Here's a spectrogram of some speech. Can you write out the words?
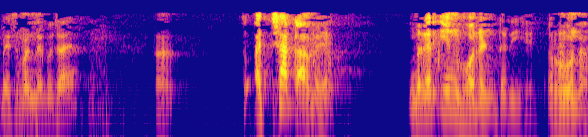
بھائی، سمجھ میں کچھ آیا؟ ہاں؟ تو اچھا کام ہے، مگر ان والنٹری ہے، رونا۔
